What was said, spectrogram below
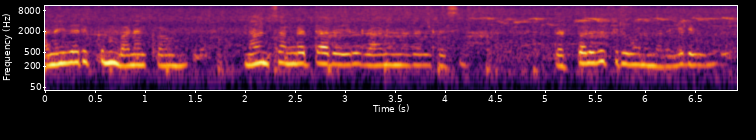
அனைவருக்கும் வணக்கம். நான் சங்கத்தாரையில் ராணிமகள் ரசி. தற்பொழுது திருவோணமலையில் இருந்தேன்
